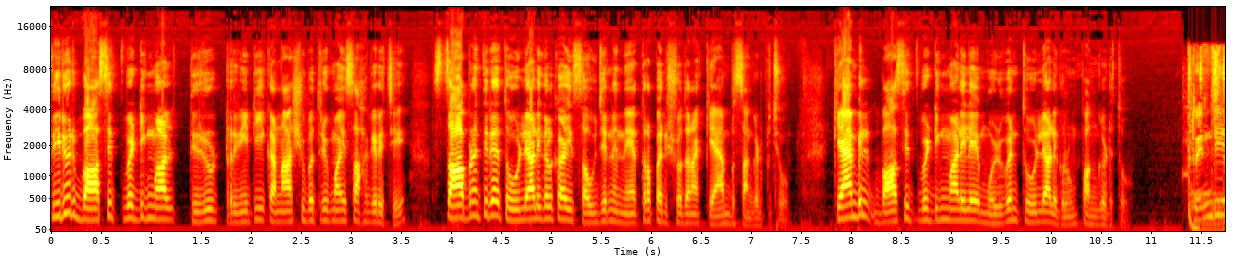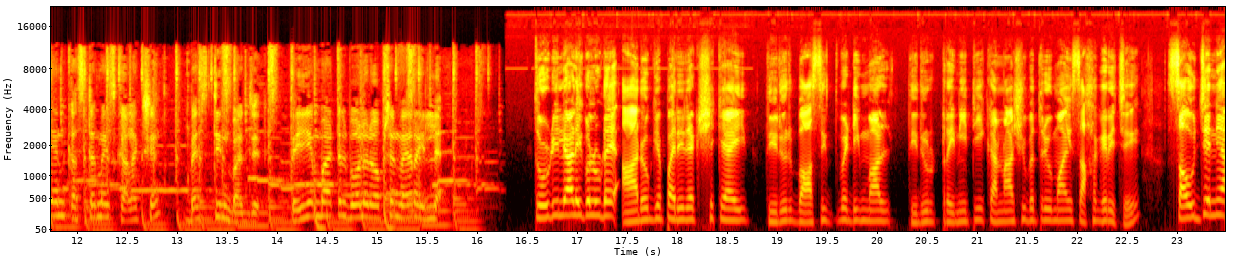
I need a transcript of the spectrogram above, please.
Tirur Basit wedding mall Tirur Trinity കണ്ണാശുപത്രിയുമായി സഹകരിച്ച് സ്ഥാപനത്തിലെ തൊഴിലാളികൾക്കായി സൗജന്യ നേത്ര പരിശോധന ക്യാമ്പ് സംഘടിപ്പിച്ചു. ക്യാമ്പിൽ ബാസിത് വെഡിംഗ് മാളിലെ മുഴുവൻ തൊഴിലാളികളും പങ്കെടുത്തു. Trendy and customise collection best in budget Theyyam പാട്ടിൽ പോലൊരു ഓപ്ഷൻ വേറെ ഇല്ല. തൊഴിലാളികളുടെ ആരോഗ്യ പരിരക്ഷയ്ക്കായി Tirur Basith wedding mall Tirur Trinity കണ്ണാശുപത്രിയുമായി സഹകരിച്ച് സൗജന്യ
